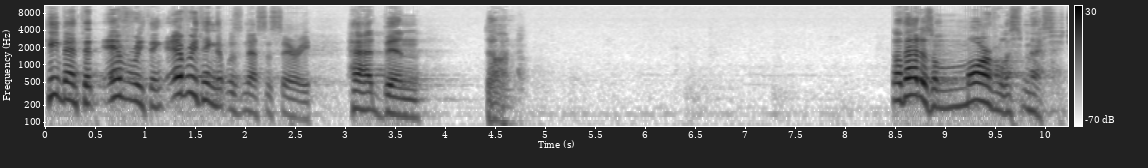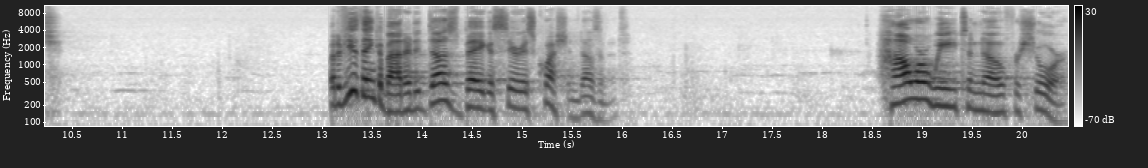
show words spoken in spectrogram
He meant that everything, everything that was necessary had been done. Now, that is a marvelous message. But if you think about it, it does beg a serious question, doesn't it? How are we to know for sure?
